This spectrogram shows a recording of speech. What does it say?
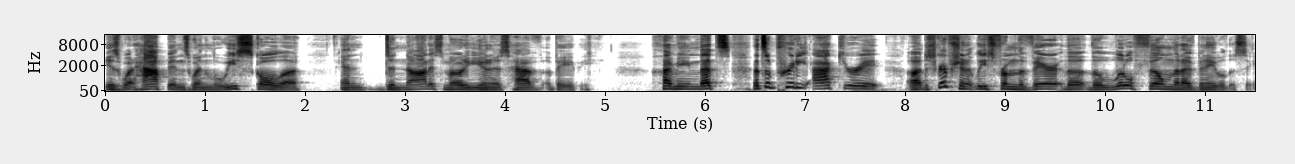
is what happens when Luis Scola and Donatus Donatas Motiejunas have a baby. I mean, that's that's a pretty accurate uh, description, at least from the ver- the the little film that I've been able to see.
